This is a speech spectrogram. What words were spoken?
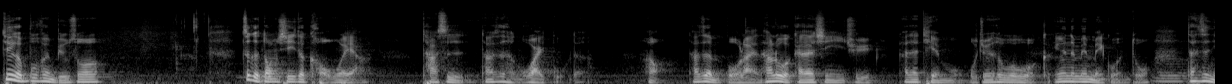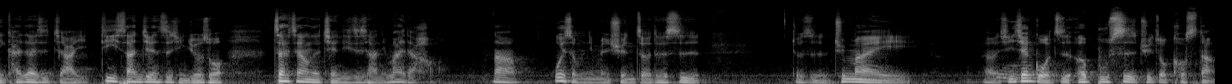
第二个部分，比如说这个东西的口味啊，它是它是很外国的，好，它是很舶来，它如果开在新义区，开在天母，我觉得是 work work，因为那边美国很多。嗯、但是你开在是嘉义，第三件事情就是说，在这样的前提之下，你卖的好，那。为什么你们选择的是，就是去卖呃新鲜果汁，而不是去做 cost down？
